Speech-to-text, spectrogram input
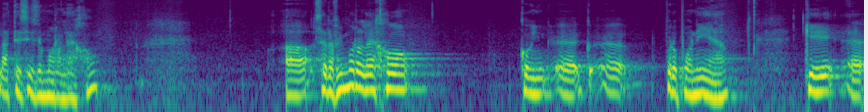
la tesis de Moralejo. Uh, Serafín Moralejo eh, eh, proponía que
